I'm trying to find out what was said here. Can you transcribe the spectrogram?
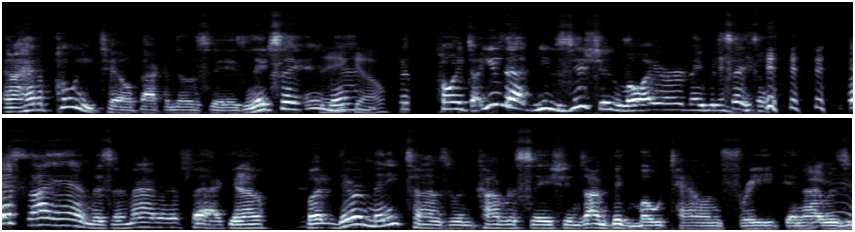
And I had a ponytail back in those days, and they'd say, "Hey There you man, got ponytail. You that musician, lawyer?" They would say, so, "Yes, I am." As a matter of fact, you know. But there were many times when conversations. I'm a big Motown freak, and I was.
